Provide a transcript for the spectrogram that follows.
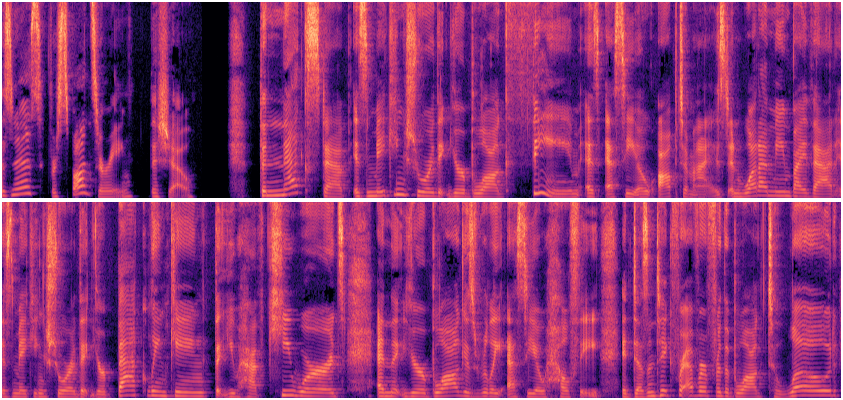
Business for sponsoring the show. The next step is making sure that your blog theme is SEO optimized. And what I mean by that is making sure that you're backlinking, that you have keywords, and that your blog is really SEO healthy. It doesn't take forever for the blog to load.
